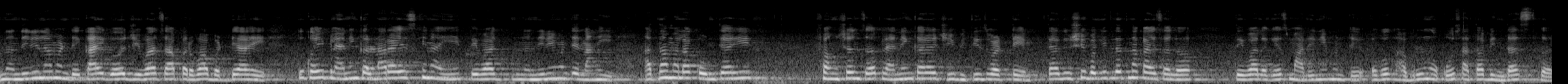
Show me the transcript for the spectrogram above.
नंदिनीला म्हणते काय गं जीवाचा परवा बड्डे आहे. तू काही प्लॅनिंग करणार आहेस की नाही? तेव्हा नंदिनी म्हणते नाही. आता मला कोणत्याही फंक्शनचं प्लॅनिंग करायची भीतीच वाटते. त्या दिवशी बघितलं ना काय झालं? तेव्हा लगेच मालिनी म्हणते अगं घाबरू नकोस आता बिंदास्त कर.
